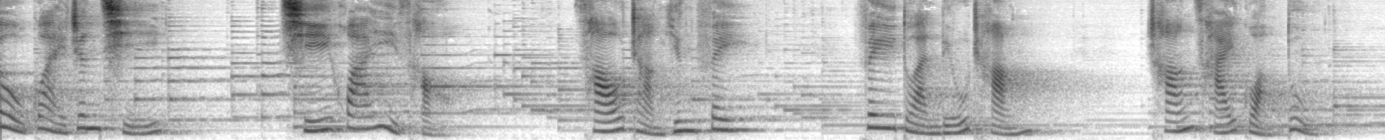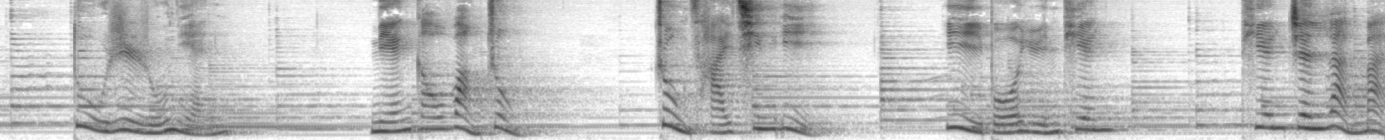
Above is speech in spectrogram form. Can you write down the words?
斗怪争奇，奇花异草，草长莺飞，飞短流长。长才广度，度日如年；年高望重，重才轻义；义薄云天，天真烂漫；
